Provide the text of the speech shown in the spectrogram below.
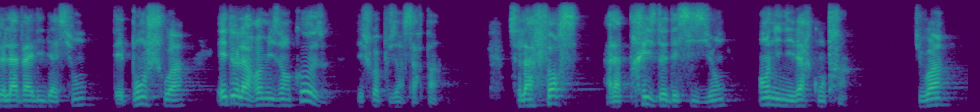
de la validation des bons choix et de la remise en cause des choix plus incertains. Cela force à la prise de décision en univers contraint. Tu vois,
